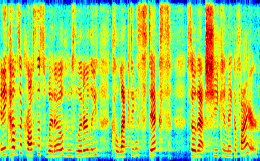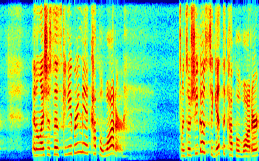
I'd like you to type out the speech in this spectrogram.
and he comes across this widow who's literally collecting sticks so that she can make a fire. And Elijah says, Can you bring me a cup of water? And so she goes to get the cup of water,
